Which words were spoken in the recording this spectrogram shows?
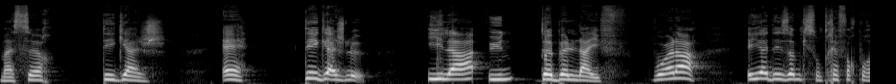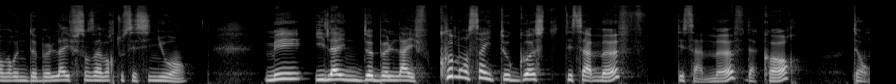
Ma sœur, dégage. Eh, dégage-le. Il a une double life. Voilà. Et il y a des hommes qui sont très forts pour avoir une double life sans avoir tous ces signaux. Hein. Mais il a une double life. Comment ça, il te ghost? T'es sa meuf? T'es sa meuf, d'accord T'es en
